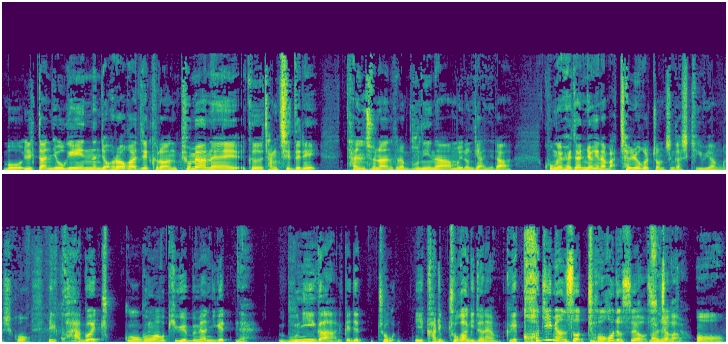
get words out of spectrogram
뭐 일단 여기 있는 여러 가지 그런 표면의 그 장치들이 단순한 그런 무늬나 뭐 이런 게 아니라 공의 회전력이나 마찰력을 좀 증가시키기 위한 것이고. 이 과거의 축구 공하고 비교해 보면 이게 네. 무늬가 그러니까 이제 조, 이 가죽 조각이잖아요. 그게 커지면서 적어졌어요. 숫자가. 음. 맞아요. 어.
